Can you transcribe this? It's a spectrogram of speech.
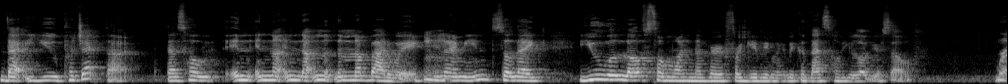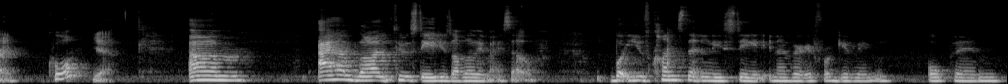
that you project that. That's how in in not in, not, in a bad way. You know what I mean? So like you will love someone in a very forgiving way because that's how you love yourself. right. Cool. Yeah. Um, I have gone through stages of loving myself, but you've constantly stayed in a very forgiving, open,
